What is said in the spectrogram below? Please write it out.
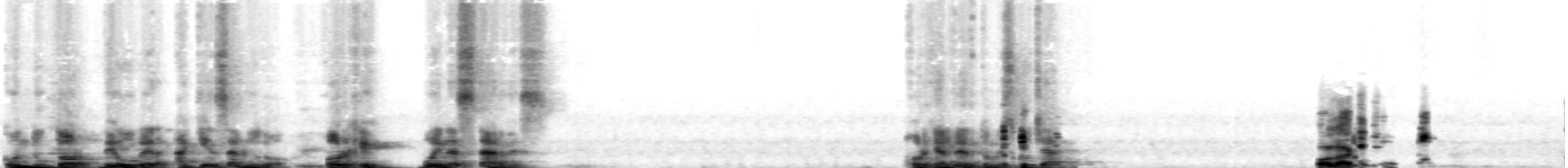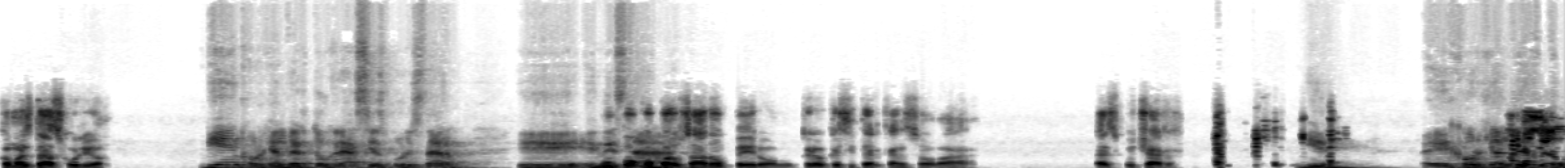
conductor de Uber, a quien saludo. Jorge, buenas tardes. Jorge Alberto, ¿me escucha? Hola. ¿Cómo estás, Julio? Bien, Jorge Alberto, gracias por estar eh, en Un poco pausado, pero creo que sí te alcanzo a, a escuchar. Bien. Eh, Jorge Alberto,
